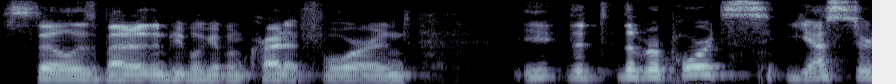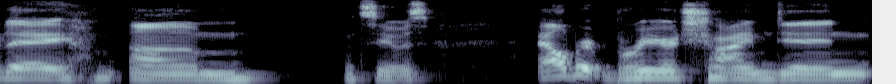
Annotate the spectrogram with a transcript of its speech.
still is better than people give him credit for. And the the reports yesterday, um, let's see, it was Albert Breer chimed in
